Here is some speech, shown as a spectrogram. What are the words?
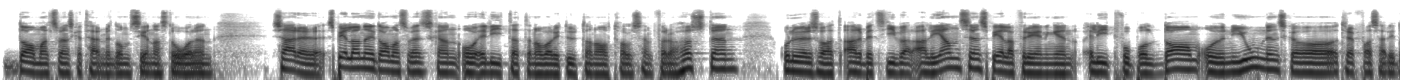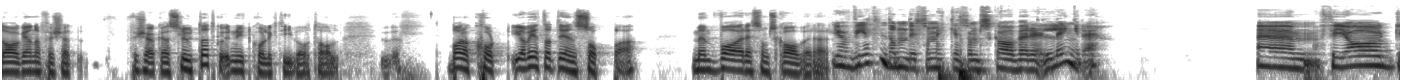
damallsvenska termer de senaste åren. Så här är det. Spelarna i damallsvenskan och elitettan har varit utan avtal sedan förra hösten. Och nu är det så att arbetsgivaralliansen, Spelarföreningen, Elitfotboll Dam och Unionen ska träffas här i dagarna för att försöka sluta ett nytt kollektivavtal. Bara kort, jag vet att det är en soppa. Men vad är det som skaver här? Jag vet inte om det är så mycket som skaver längre. Um, för jag,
